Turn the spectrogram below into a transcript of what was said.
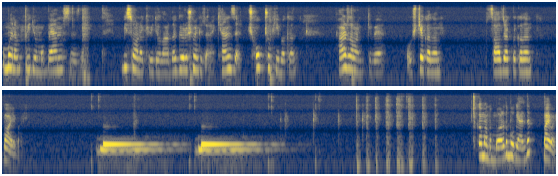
Umarım videomu beğenmişsinizdir. Bir sonraki videolarda görüşmek üzere. Kendinize çok çok iyi bakın. Her zaman gibi hoşça kalın. Sağlıcakla kalın. Bay bay. Çıkamadım bu arada bu geldi. Bay bay.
